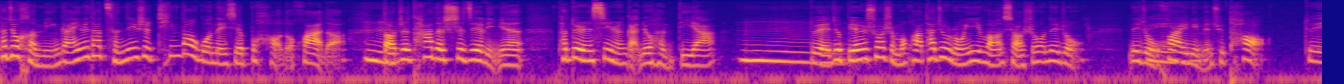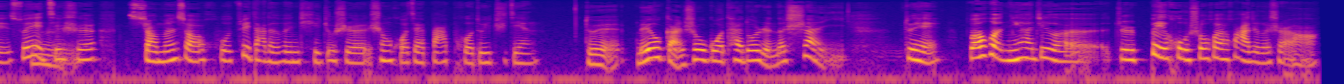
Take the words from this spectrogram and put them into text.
他就很敏感，因为他曾经是听到过那些不好的话的，嗯，导致他的世界里面，他对人信任感就很低啊。嗯，对，就别人说什么话，他就容易往小时候那种那种话语里面去套。对，所以其嗯实小门小户最大的问题就是生活在八婆堆之间。对，没有感受过太多人的善意。对，包括你看这个，就是背后说坏话这个事儿啊，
